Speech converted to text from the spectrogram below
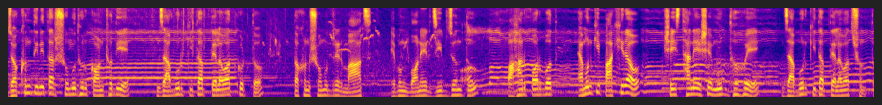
যখন তিনি তার সুমধুর কণ্ঠ দিয়ে জাবুর কিতাব তেলাওয়াত করত, তখন সমুদ্রের মাছ এবং বনের জীবজন্তু, পাহাড় পর্বত, এমনকি পাখিরাও সেই স্থানে এসে মুগ্ধ হয়ে জাবুর কিতাব তেলাওয়াত শুনত।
